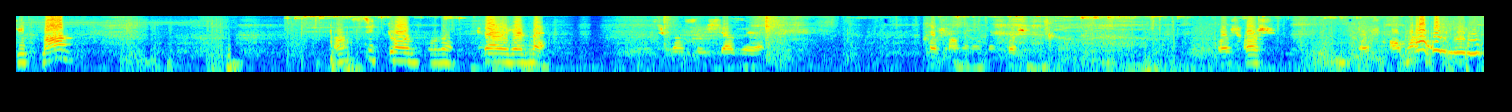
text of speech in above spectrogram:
Git lan. Lan siktir ol buradan. Bir daha da gelme. Şuradan sığış yaz ya. Koş aman koş. Koş koş. Koş amına koyuyorum.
